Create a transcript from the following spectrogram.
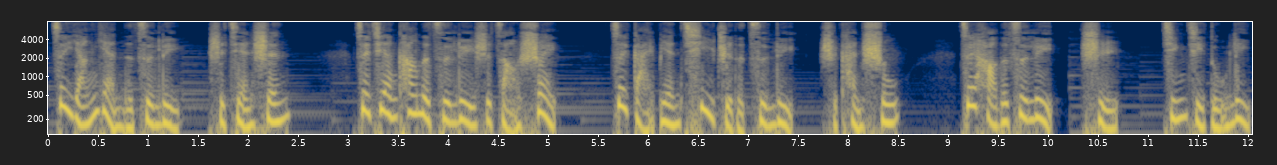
最养眼的自律是健身，最健康的自律是早睡。”最改变气质的自律是看书，最好的自律是经济独立。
